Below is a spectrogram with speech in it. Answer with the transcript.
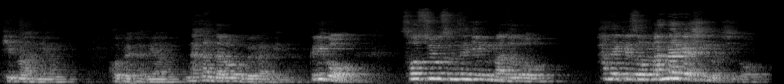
기도하며 고백하며 나간다고 고백을 합니다. 그리고 서수용 선생님마저도 하나님께서 만나게 하신 것이고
